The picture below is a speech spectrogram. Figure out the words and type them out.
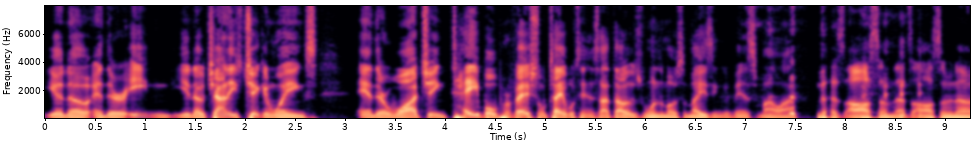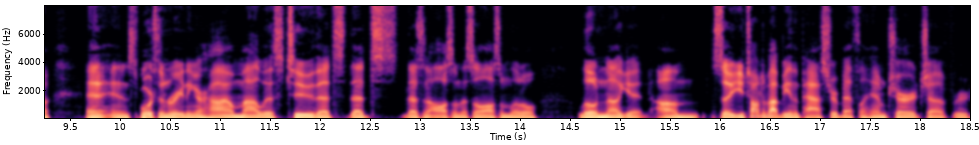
you know, and they're eating, you know, Chinese chicken wings, and they're watching table professional table tennis. I thought it was one of the most amazing events of my life. That's awesome. That's awesome. No, and, and sports and reading are high on my list too. That's that's that's an awesome. That's an awesome little little nugget. Um, so you talked about being the pastor of Bethlehem Church uh, for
